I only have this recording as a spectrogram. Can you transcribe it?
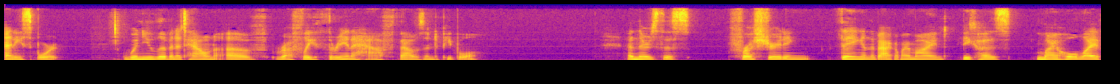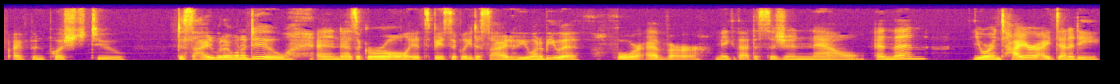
any sport. When you live in a town of roughly three and a half thousand people. And there's this frustrating thing in the back of my mind because my whole life I've been pushed to decide what I want to do. And as a girl, it's basically decide who you want to be with forever. Make that decision now. And then your entire identity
